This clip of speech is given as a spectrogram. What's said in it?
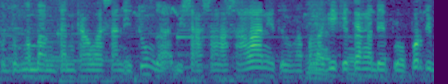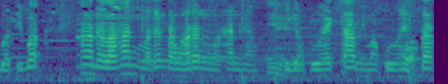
untuk mengembangkan kawasan itu nggak bisa asal-asalan itu apalagi Iya, kita ngedeveloper tiba-tiba kan ada lahan kemarin tawaran lahan yang Iya. 30 hektar 50 Wah. hektar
